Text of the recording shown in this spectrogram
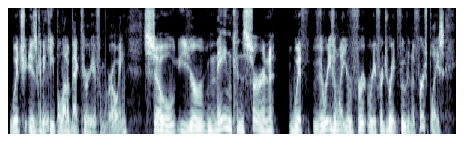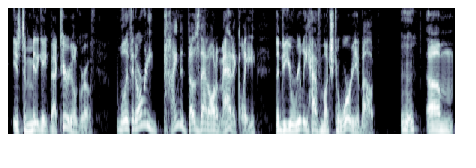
which is going to keep a lot of bacteria from growing. So your main concern with the reason why you refri- refrigerate food in the first place is to mitigate bacterial growth. Well, if it already kind of does that automatically, then do you really have much to worry about? Um,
